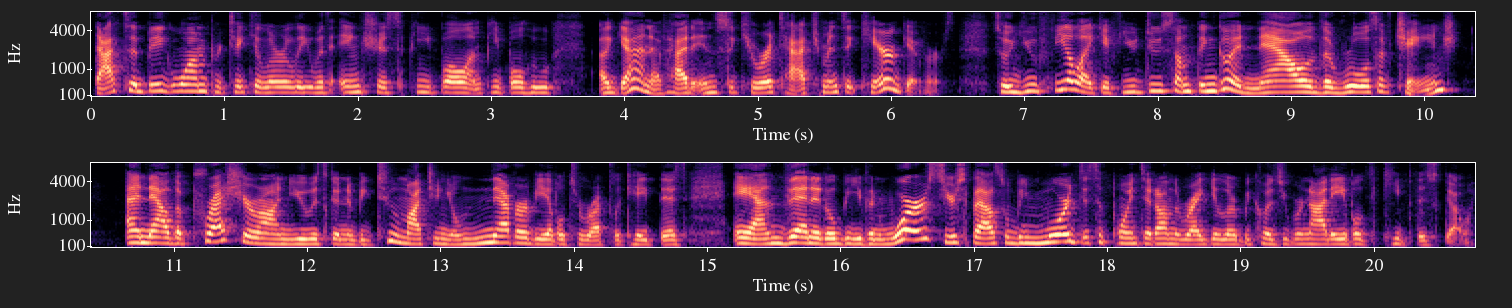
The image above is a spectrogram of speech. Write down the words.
That's a big one, particularly with anxious people and people who, again, have had insecure attachment to caregivers. So you feel like if you do something good, now the rules have changed and now the pressure on you is going to be too much and you'll never be able to replicate this and then it'll be even worse your spouse will be more disappointed on the regular because you were not able to keep this going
